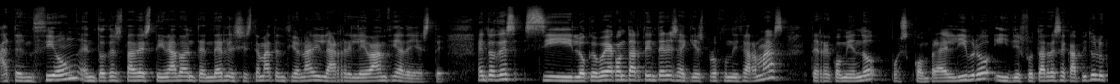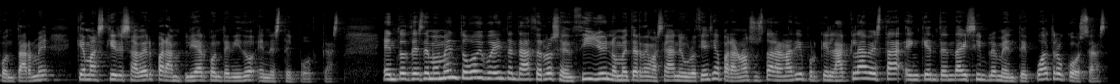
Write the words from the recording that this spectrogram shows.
Atención, entonces está destinado a entender el sistema atencional y la relevancia de este. Entonces, si lo que voy a contar te interesa y quieres profundizar más, te recomiendo pues comprar el libro y disfrutar de ese capítulo y contarme qué más quieres saber para ampliar contenido en este podcast. Entonces, de momento hoy voy a intentar hacerlo sencillo y no meter demasiada neurociencia para no asustar a nadie porque la clave está en que entendáis simplemente cuatro cosas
